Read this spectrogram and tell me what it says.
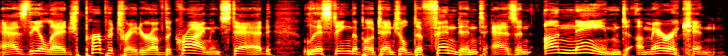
as the alleged perpetrator of the crime, instead, listing the potential defendant as an unnamed American.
